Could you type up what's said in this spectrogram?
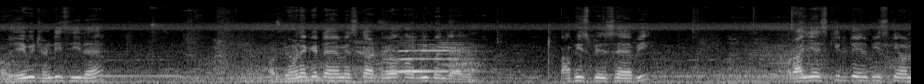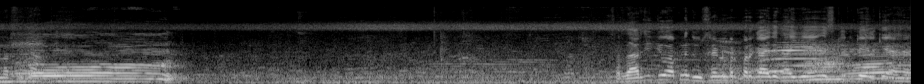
और ये भी ठंडी सील है आने के टाइम इसका ड्रॉ और भी बन जाएगा। काफ़ी स्पेस है अभी। और आइए इसकी डिटेल भी इसके ऑनर से जानते हैं। सरदार जी जो आपने दूसरे नंबर पर गाय दिखाई है इसकी डिटेल क्या है?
